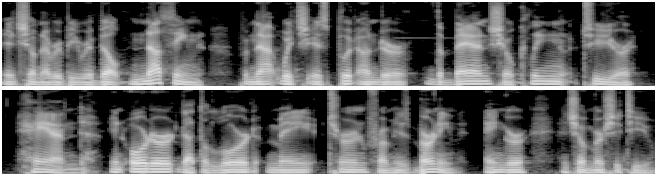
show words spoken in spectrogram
It shall never be rebuilt. Nothing from that which is put under the ban shall cling to your hand, in order that the Lord may turn from his burning anger and show mercy to you,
